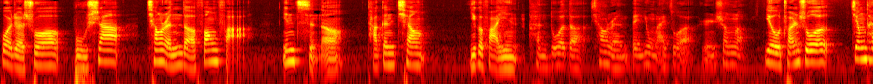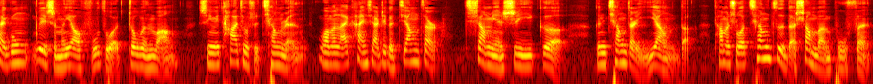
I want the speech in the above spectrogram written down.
或者说捕杀羌人的方法，因此呢，它跟羌一个发音。很多的羌人被用来做人生了。有传说姜太公为什么要辅佐周文王？是因为他就是羌人。我们来看一下这个“羌”字儿，上面是一个跟“羌”字儿一样的。他们说“羌”字的上半部分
